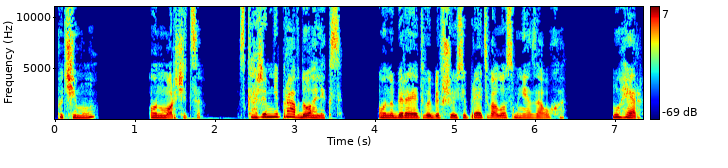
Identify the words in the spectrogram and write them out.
«Почему?» Он морщится. «Скажи мне правду, Алекс». Он убирает выбившуюся прядь волос мне за ухо. «Мухер,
